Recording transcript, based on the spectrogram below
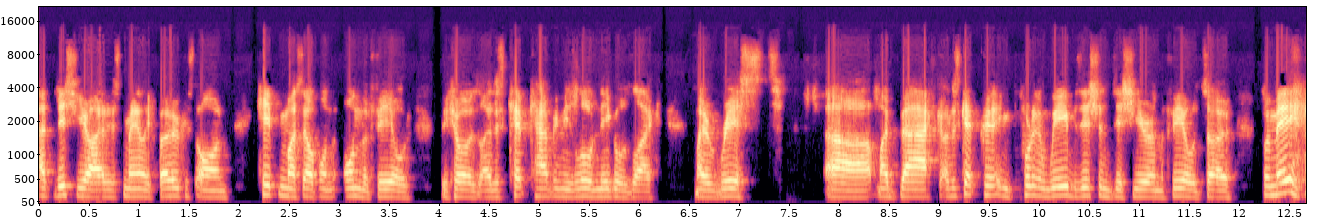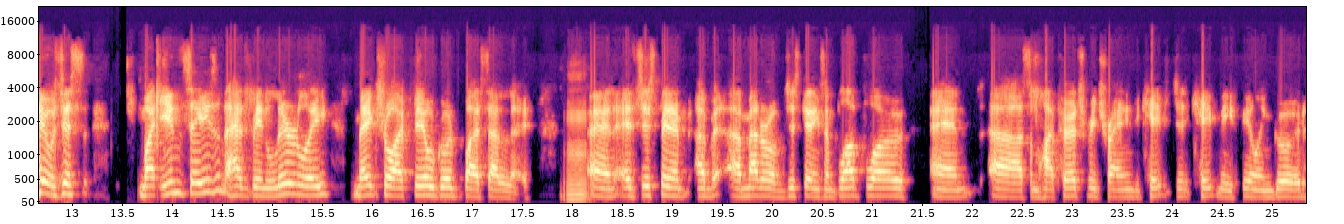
at this year I just mainly focused on keeping myself on on the field because I just kept having these little niggles like my wrist, uh, my back. I just kept getting put in weird positions this year on the field. So for me, it was just my in season has been literally make sure I feel good by Saturday. Mm. And it's just been a, a, a, matter of just getting some blood flow and uh, some hypertrophy training to keep to keep me feeling good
